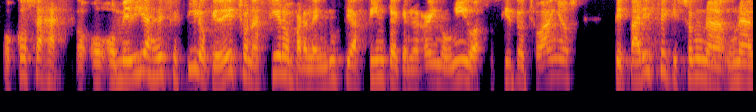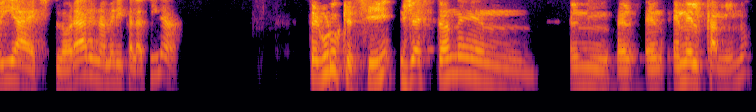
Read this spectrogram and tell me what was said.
o cosas o, medidas de ese estilo que de hecho nacieron para la industria fintech en el Reino Unido hace 7, 8 años, ¿te parece que son una, una, vía a explorar en América Latina? Seguro que sí, ya están en, en, en, el camino.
